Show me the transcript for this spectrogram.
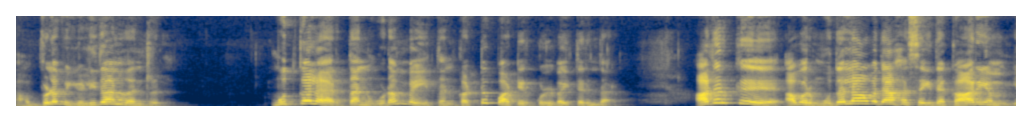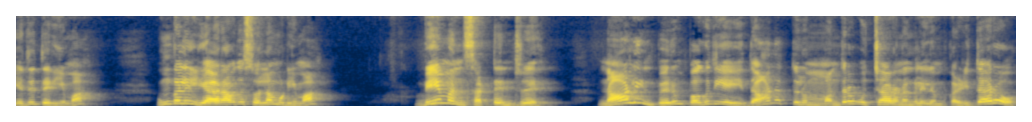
அவ்வளவு எளிதானதன்று. முத்கலர் தன் உடம்பை தன் கட்டுப்பாட்டிற்குள் வைத்திருந்தார். அதற்கு அவர் முதலாவதாக செய்த காரியம் எது தெரியுமா? உங்களில் யாராவது சொல்ல முடியுமா? பீமன் சட்டென்று நாளின் பெரும் பகுதியை தானத்திலும் மந்திர உச்சாரணங்களிலும் கழித்தாரோ?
